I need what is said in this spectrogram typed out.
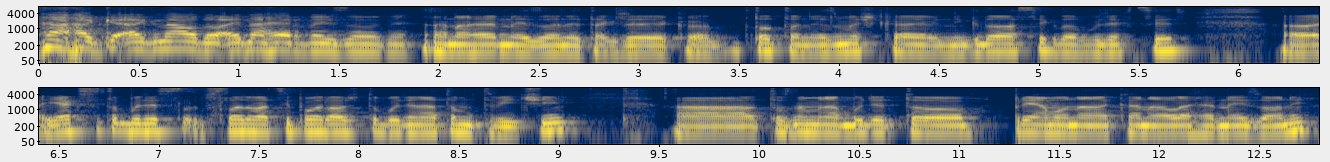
ak, ak náhodou, aj na hernej zóne. A na hernej zóne, takže ako toto nezmešká nikto asi, kto bude chcieť. A jak sa to bude sledovať, si povedal, že to bude na tom Twitchi. A to znamená, bude to priamo na kanále hernej zóny?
